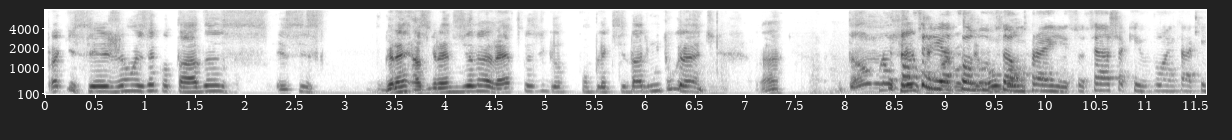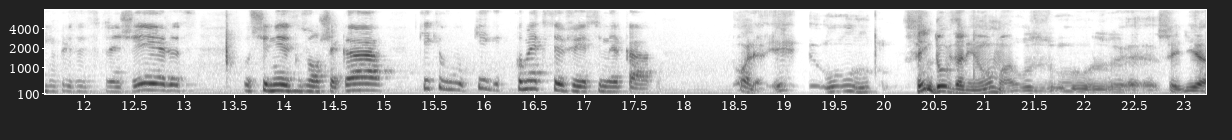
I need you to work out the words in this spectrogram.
para que sejam executadas esses as grandes hidrelétricas de complexidade muito grande. Né? Então, não sei qual seria a solução para isso? Você acha que vão entrar aqui empresas estrangeiras? Os chineses vão chegar? Que que, que, como é que você vê esse mercado? Olha, e, o, sem dúvida nenhuma, os, os, é, seria,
